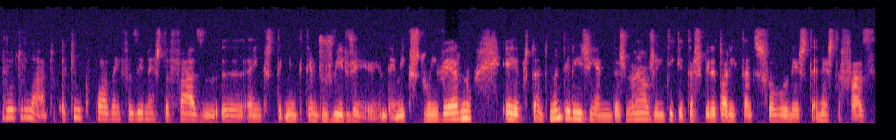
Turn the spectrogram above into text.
por outro lado, aquilo que podem fazer nesta fase em que, em, que, temos os vírus endémicos do inverno é, portanto, manter a higiene das mãos, a etiqueta respiratória que tanto se falou nesta, nesta fase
